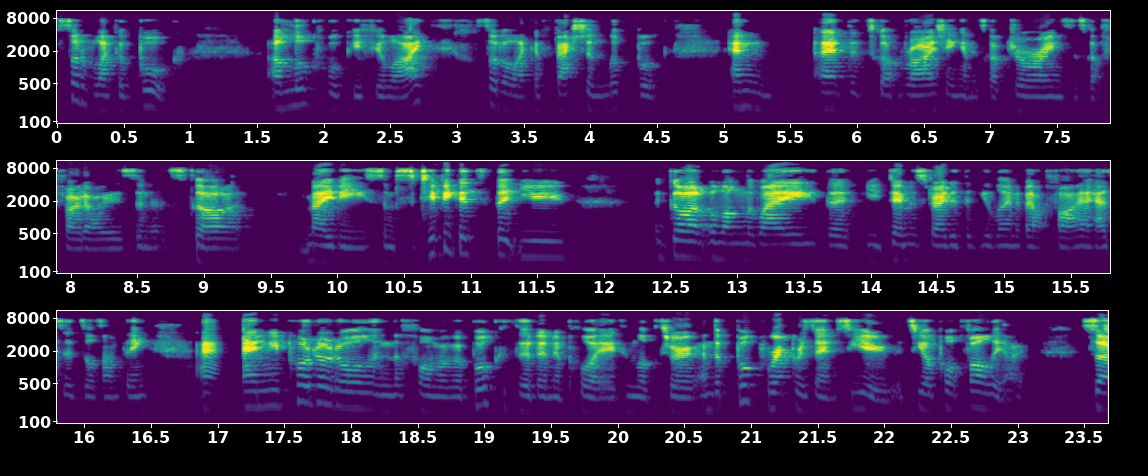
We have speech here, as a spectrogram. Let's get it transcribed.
sort of like a book a lookbook, if you like, sort of like a fashion lookbook, and it's got writing and it's got drawings, it's got photos, and it's got maybe some certificates that you got along the way that you demonstrated that you learned about fire hazards or something, and you put it all in the form of a book that an employer can look through, and the book represents you. It's your portfolio. So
